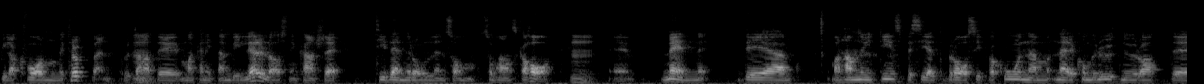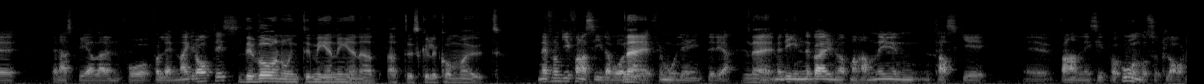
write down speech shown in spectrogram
vill ha kvar honom i truppen. Utan att det, man kan hitta en billigare lösning kanske till den rollen som, som han ska ha. Eh, Men det, man hamnar ju inte i en speciellt bra situation när, när det kommer ut nu då att eh, den här spelaren får, får lämna gratis. Det var nog inte meningen att, att det skulle komma ut. Nej, från Giffarnas sida var det Nej. förmodligen inte det. Nej. Men det innebär ju nu att man hamnar i en taskig eh, förhandlingssituation då såklart.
